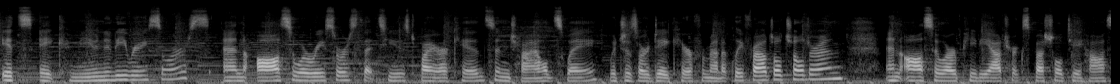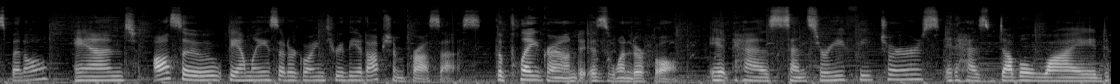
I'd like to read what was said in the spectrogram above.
It's a community resource and also a resource that's used by our kids in Way, which is our daycare for medically fragile children, and also our pediatric specialty hospital, and also families that are going through the adoption process. The playground is wonderful. It has sensory features. It has double wide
